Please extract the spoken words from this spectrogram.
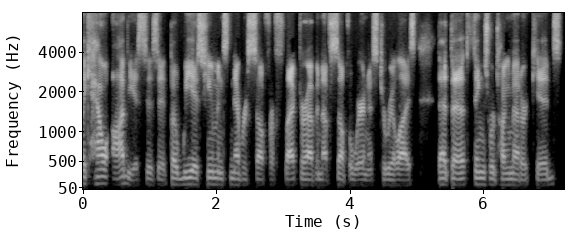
Like, how obvious is it? But we as humans never self reflect or have enough self awareness to realize that the things we're talking about are kids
